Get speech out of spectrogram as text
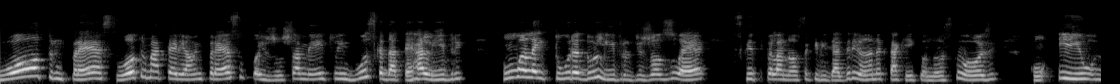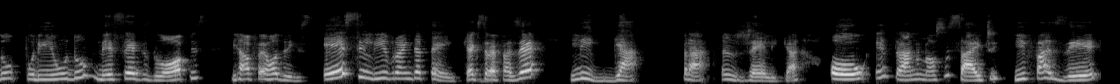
O outro impresso, o outro material impresso foi justamente o Em Busca da Terra Livre, uma leitura do livro de Josué, escrito pela nossa querida Adriana, que está aqui conosco hoje, com Hildo, por Hildo, Mercedes Lopes e Rafael Rodrigues. Esse livro ainda tem. O que, é que você vai fazer? Ligar para Angélica ou entrar no nosso site e fazer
